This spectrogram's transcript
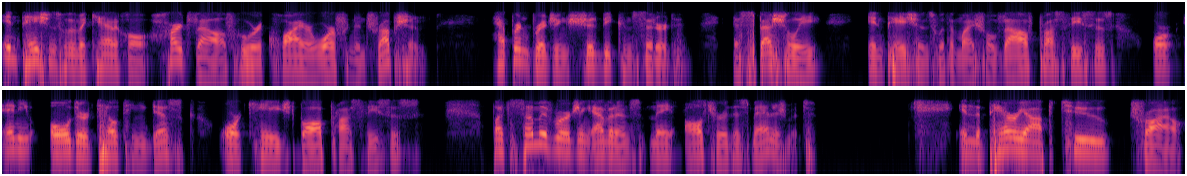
In patients with a mechanical heart valve who require warfarin interruption, heparin bridging should be considered, especially in patients with a mitral valve prosthesis or any older tilting disc or caged ball prosthesis but some emerging evidence may alter this management. In the PERIOP 2 trial,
